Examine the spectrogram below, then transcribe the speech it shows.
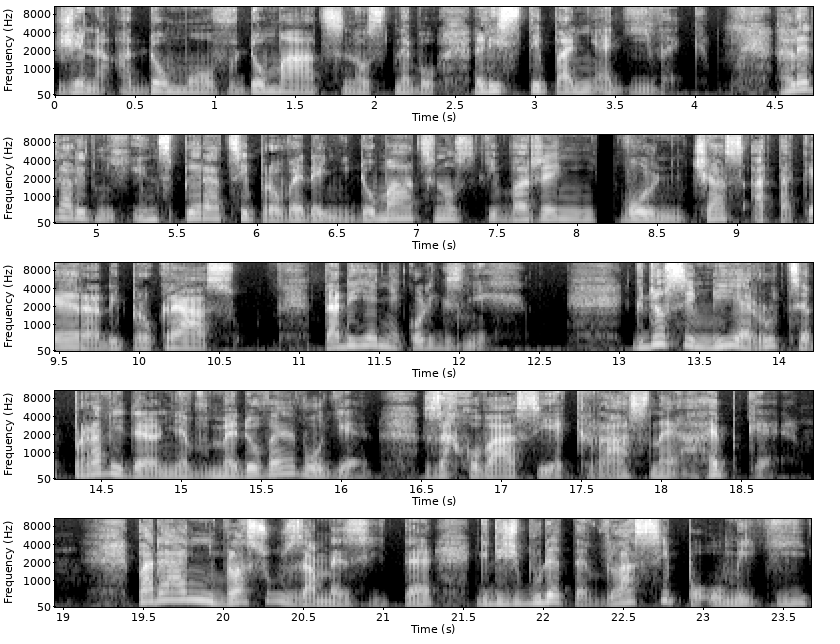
Žena a domov, Domácnost nebo Listy paní a dívek. Hledali v nich inspiraci pro vedení domácnosti, vaření, volný čas a také rady pro krásu. Tady je několik z nich. Kdo si myje ruce pravidelně v medové vodě, zachová si je krásné a hebké. Padání vlasů zamezíte, když budete vlasy po umytí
